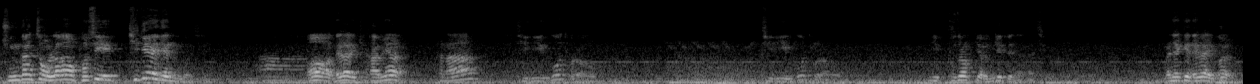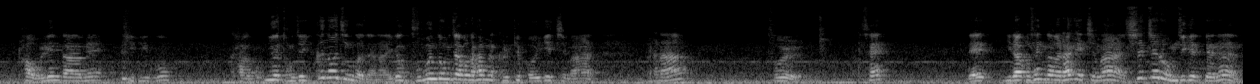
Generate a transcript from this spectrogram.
중간쯤 올라가면 벌써 얘 디뎌야 되는 거지. 아. 어, 내가 이렇게 가면 하나 디디고 돌아오고 디디고 돌아오고 이 부드럽게 연결되잖아 지금. 만약에 내가 이걸 다 올린 다음에 디디고 가고 이거 동작이 끊어진 거잖아. 이건 구분 동작으로 하면 그렇게 보이겠지만 하나, 둘, 셋, 넷이라고 생각을 하겠지만 실제로 움직일 때는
